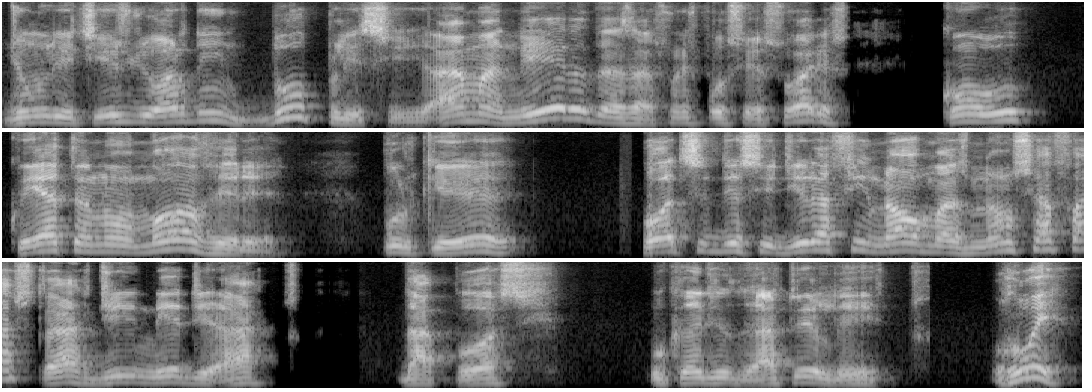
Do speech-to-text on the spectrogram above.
de um litígio de ordem dúplice, à maneira das ações possessórias com o quieta non movere, porque pode-se decidir afinal, mas não se afastar de imediato da posse o candidato eleito. Rui,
